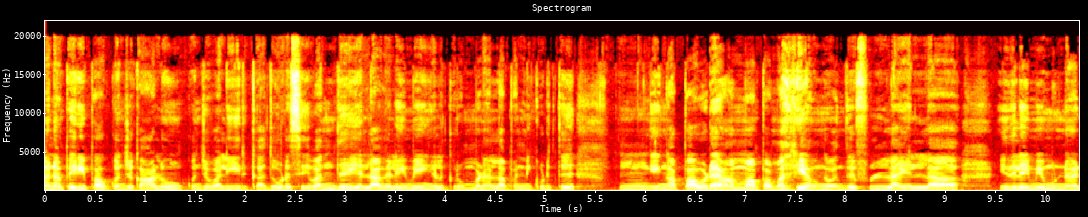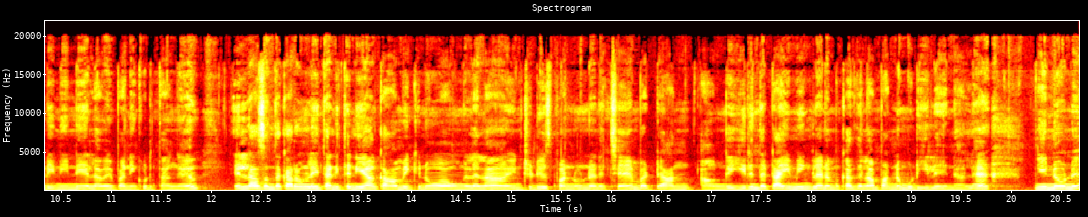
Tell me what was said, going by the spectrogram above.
ஆனால் பெரியப்பாவுக்கு கொஞ்சம் காலும் கொஞ்சம் வலி இருக்குது அதோடு சே வந்து எல்லா வேலையுமே எங்களுக்கு ரொம்ப நல்லா பண்ணி கொடுத்து எங்கள் அப்பாவோட அம்மா அப்பா மாதிரி அவங்க வந்து ஃபுல்லாக எல்லா இதுலேயுமே முன்னாடி நின்று எல்லாமே பண்ணி கொடுத்தாங்க. எல்லா சொந்தக்காரங்களையும் தனித்தனியாக காமிக்கணும் அவங்களெல்லாம் இன்ட்ரடியூஸ் பண்ணணும்னு நினச்சேன். பட் அந் அங்கே இருந்த டைமிங்கில் நமக்கு அதெல்லாம் பண்ண முடியல என்னால். இன்னொன்று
